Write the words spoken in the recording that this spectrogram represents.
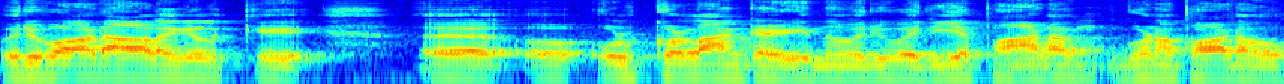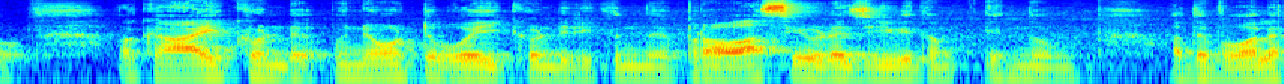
ഒരുപാട് ആളുകൾക്ക് ഉൾക്കൊള്ളാൻ കഴിയുന്ന ഒരു വലിയ പാഠം ഗുണപാഠവും ഒക്കെ ആയിക്കൊണ്ട് മുന്നോട്ട് പോയിക്കൊണ്ടിരിക്കുന്നത് പ്രവാസിയുടെ ജീവിതം ഇന്നും അതുപോലെ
